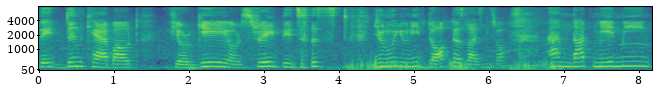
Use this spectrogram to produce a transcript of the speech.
they didn't care about if you're gay or straight. They just you know you need doctor's license job. And that made me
